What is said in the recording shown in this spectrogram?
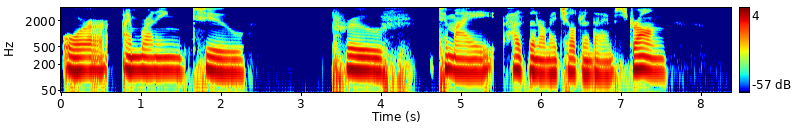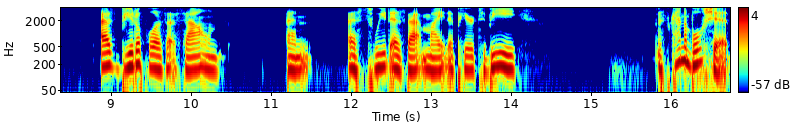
or I'm running to prove to my husband or my children that I'm strong. As beautiful as that sounds, and as sweet as that might appear to be, it's kind of bullshit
